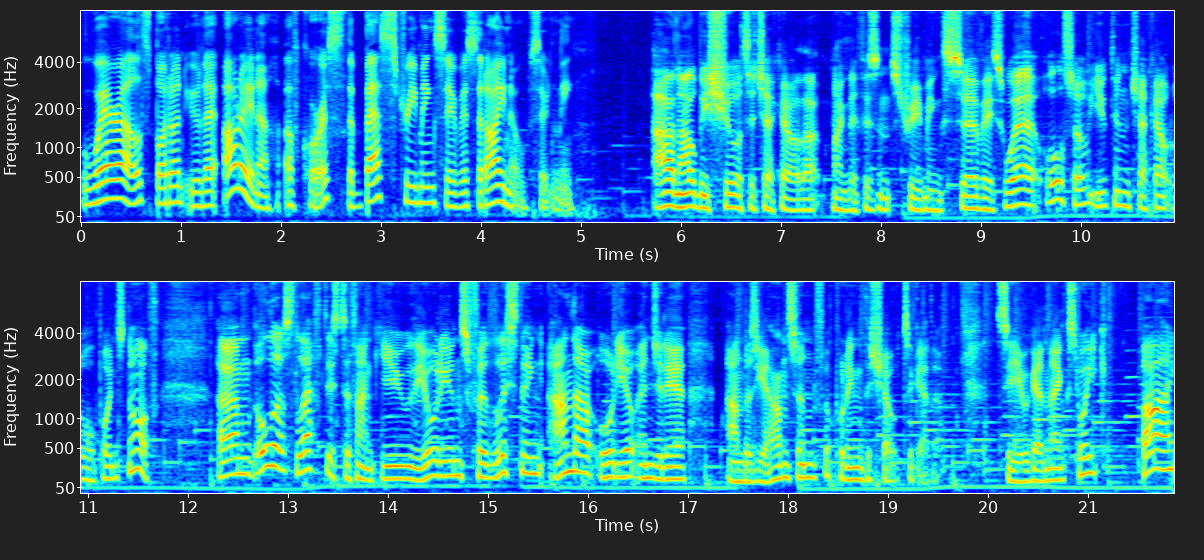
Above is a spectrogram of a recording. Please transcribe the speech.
Where else but on Yle Areena, of course, the best streaming service that I know, certainly. And I'll be sure to check out that magnificent streaming service where also you can check out All Points North. Um, all that's left is to thank you, the audience, for listening and our audio engineer, Anders Johansson, for putting the show together. See you again next week. Bye.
